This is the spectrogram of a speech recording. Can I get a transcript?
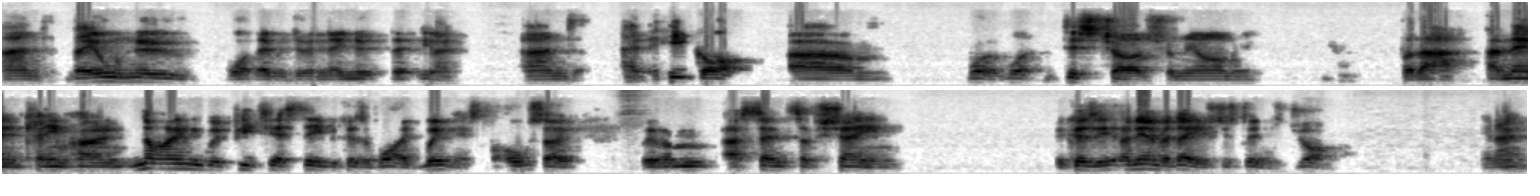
and they all knew what they were doing. They knew that you know, and, and he got um, what what discharged from the army for that, and then came home not only with PTSD because of what I'd witnessed, but also with a, a sense of shame because he, at the end of the day, he's just doing his job, you know.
